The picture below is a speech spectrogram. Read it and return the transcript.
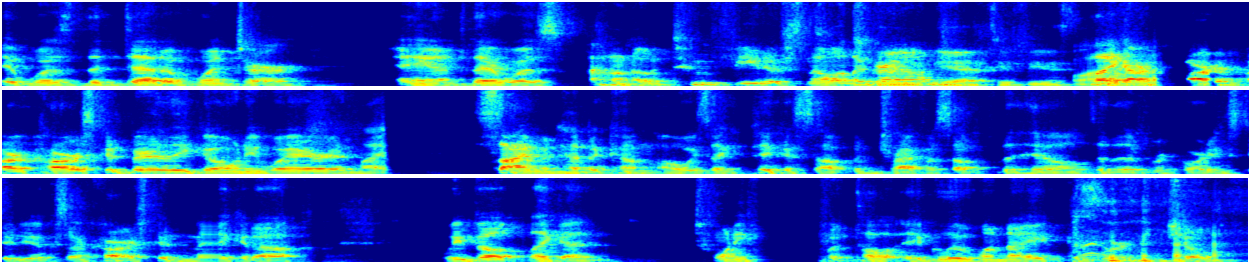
it was the dead of winter, and there was I don't know two feet of snow on the ground. Yeah, two feet. Like our, our our cars could barely go anywhere and like simone had to come always like pick us up and drive us up the hill to the recording studio because our cars couldn't make it up we built like a 20 foot tall igloo one night because we're children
